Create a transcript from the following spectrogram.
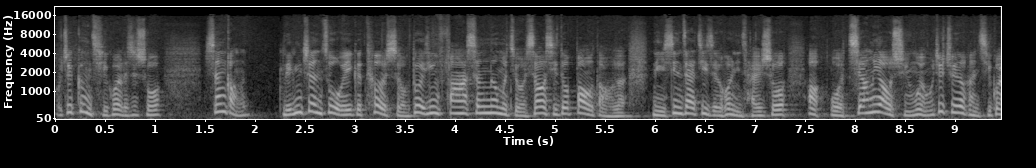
我觉得更奇怪的是说，香港。林郑作为一个特首，都已经发生那么久，消息都报道了，你现在记者会你才说哦，我将要询问，我就觉得很奇怪。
